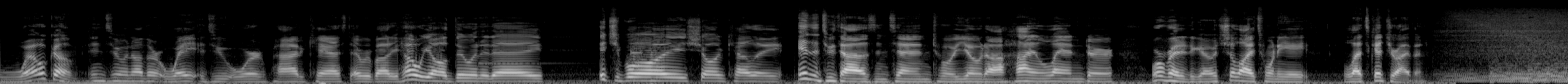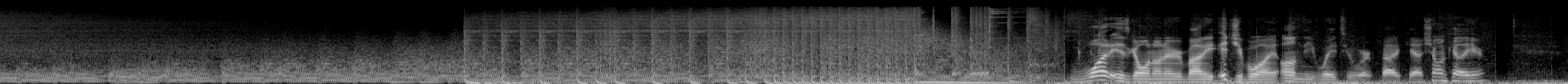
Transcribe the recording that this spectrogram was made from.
Welcome into another Way to Work podcast, everybody. How we all doing today? It's your boy Sean Kelly in the 2010 Toyota Highlander. We're ready to go. It's July 28th. Let's get driving. What is going on, everybody? It's your boy on the Way to Work podcast. Sean Kelly here,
